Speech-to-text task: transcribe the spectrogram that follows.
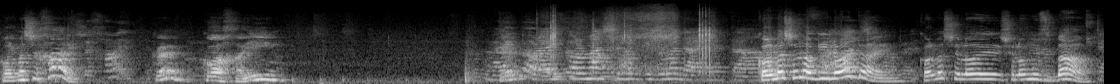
כל מה שחי, שחי. כן, כוח חיים, אולי כל מה שלא גילו עדיין. כל מה שלא גילו התופעה עדיין, שלו בעצם. כל מה שלא, שלא מוסבר. כן.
